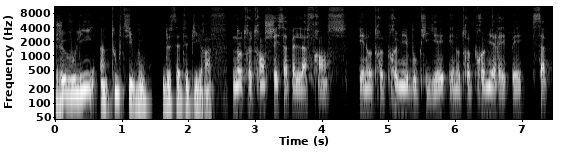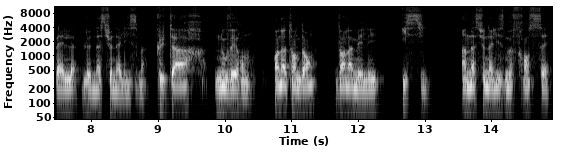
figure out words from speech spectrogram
Je vous lis un tout petit bout de cette épigraphe. Notre tranchée s'appelle la France, et notre premier bouclier et notre première épée s'appellent le nationalisme. Plus tard, nous verrons. En attendant, dans la mêlée, ici, un nationalisme français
